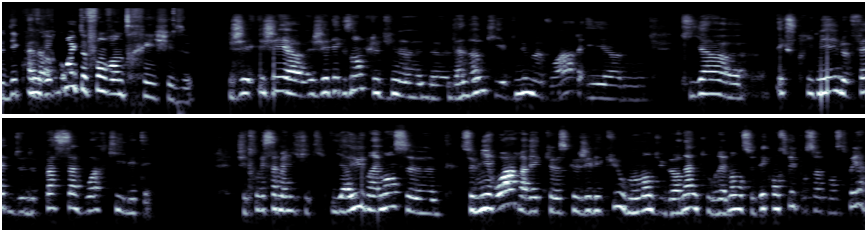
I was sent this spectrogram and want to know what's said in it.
découvrir Comment ils te font rentrer chez eux euh, j'ai l'exemple d'un homme qui est venu me voir et euh, qui a euh, exprimé le fait de ne pas savoir qui il était. J'ai trouvé ça magnifique. Il y a eu vraiment ce, ce miroir avec ce que j'ai vécu au moment du burn-out où vraiment on se déconstruit pour se reconstruire.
